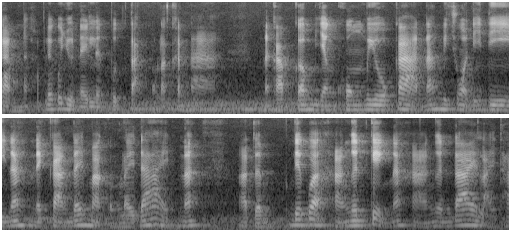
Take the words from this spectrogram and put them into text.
กันนะครับเรียกว่าอยู่ในเรือนปุตตะของลัคนานะครับก็ยังคงมีโอกาสนะมีจังหวะดีๆนะในการได้มาของรายได้นะอาจจะเรียกว่าหาเงินเก่งนะหาเงินได้หลายท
